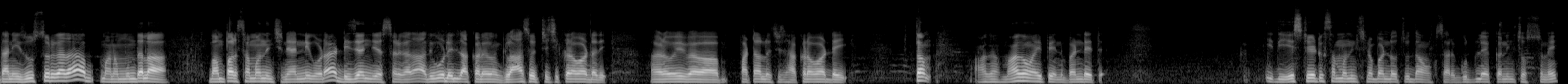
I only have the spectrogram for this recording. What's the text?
దాన్ని చూస్తారు కదా మన ముందల బంపర్ సంబంధించినవి అన్నీ కూడా డిజైన్ చేస్తారు కదా అది కూడా వెళ్ళి అక్కడ గ్లాస్ వచ్చేసి ఇక్కడ పడ్డది. అక్కడ పోయి పట్టాలు వచ్చేసి అక్కడ పడ్డాయి. మొత్తం ఆగం మాగం అయిపోయింది బండి అయితే. ఇది ఏ స్టేట్కి సంబంధించిన బండి చూద్దాం ఒకసారి. గుడ్లు ఎక్కడి నుంచి వస్తున్నాయి?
